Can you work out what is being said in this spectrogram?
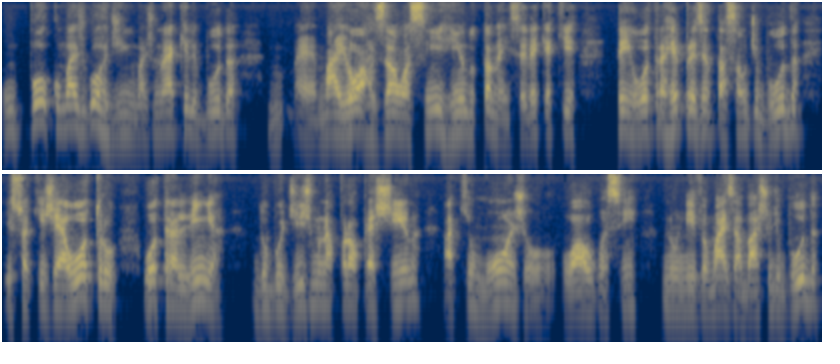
um pouco mais gordinho, mas não é aquele Buda é, maiorzão assim, rindo também. Você vê que aqui tem outra representação de Buda. Isso aqui já é outro, outra linha do budismo na própria China. Aqui um monge ou, ou algo assim, no nível mais abaixo de Buda.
